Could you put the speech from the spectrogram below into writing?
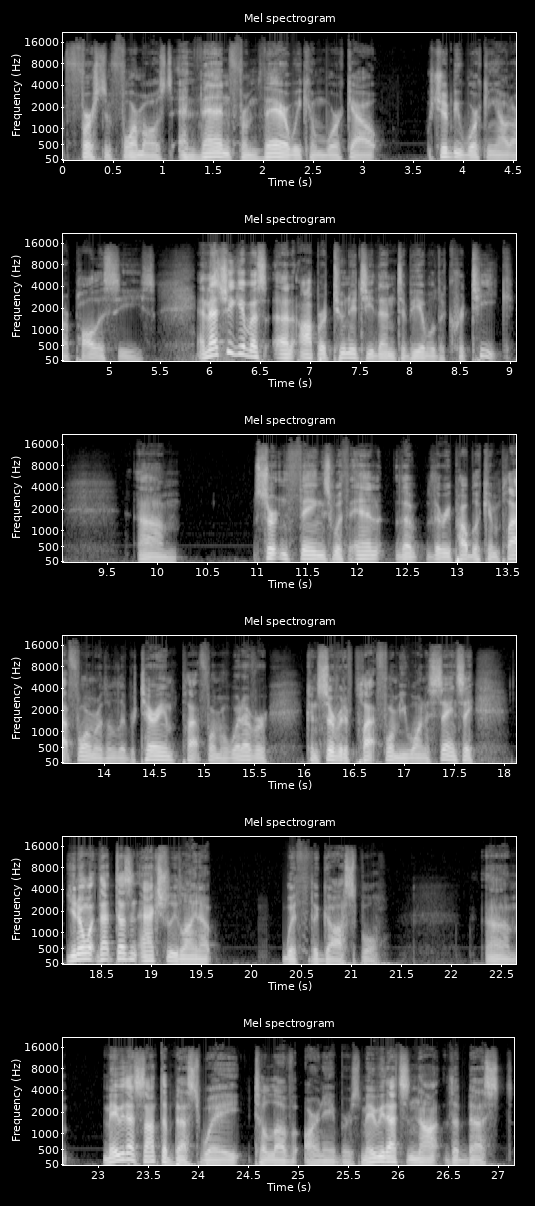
first and foremost, and then from there we can work out we should be working out our policies, and that should give us an opportunity then to be able to critique um, certain things within the, the Republican platform or the Libertarian platform or whatever conservative platform you want to say and say, you know what, that doesn't actually line up with the gospel. Um, maybe that's not the best way to love our neighbors. Maybe that's not the best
